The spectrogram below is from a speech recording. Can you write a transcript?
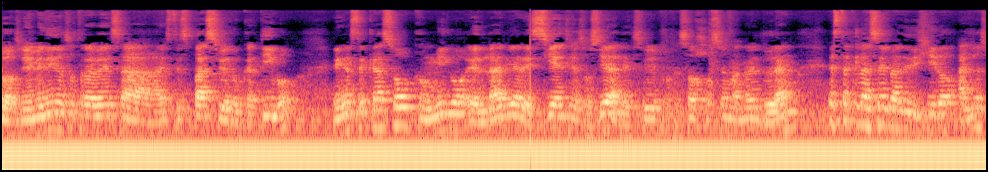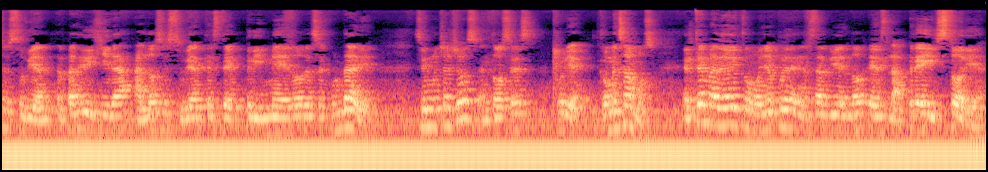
chicos? Bienvenidos otra vez a este espacio educativo. En este caso, conmigo el área de ciencias sociales. Soy el profesor José Manuel Durán. Esta clase va, dirigido a los estudiantes, va dirigida a los estudiantes de primero de secundaria. ¿Sí, muchachos? Entonces, muy bien, comenzamos. El tema de hoy, como ya pueden estar viendo, es la prehistoria.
